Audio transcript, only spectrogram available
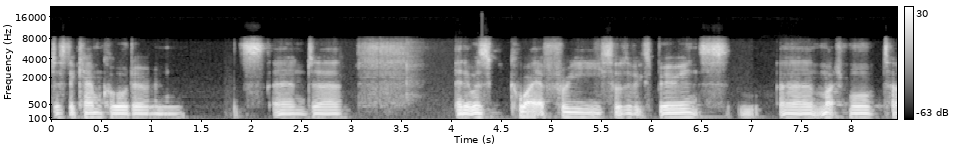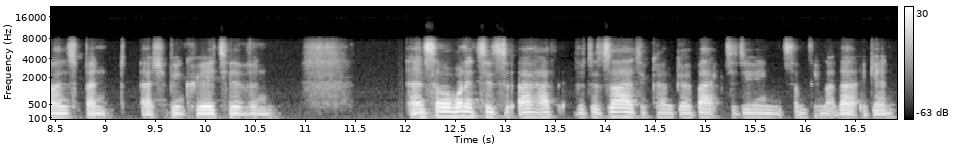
just a camcorder and and uh, and it was quite a free sort of experience. Uh, much more time spent actually being creative and and so I wanted to. I had the desire to kind of go back to doing something like that again,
